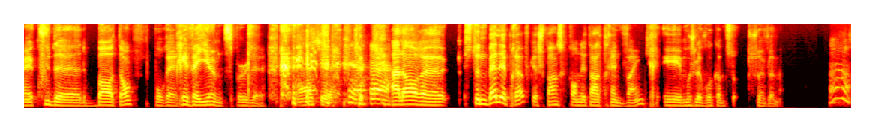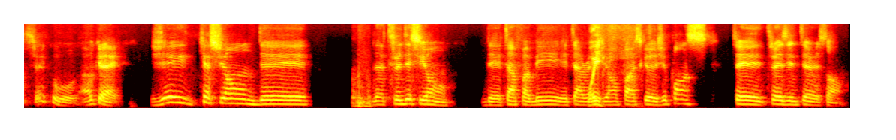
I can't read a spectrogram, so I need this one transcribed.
un coup de, bâton pour réveiller un petit peu. Alors, euh, c'est une belle épreuve que je pense qu'on est en train de vaincre et moi, je le vois comme ça, tout simplement. Ah, c'est cool. OK. J'ai une question de la tradition de ta famille et ta région parce que je pense que c'est très intéressant.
